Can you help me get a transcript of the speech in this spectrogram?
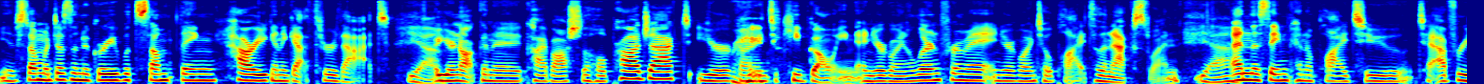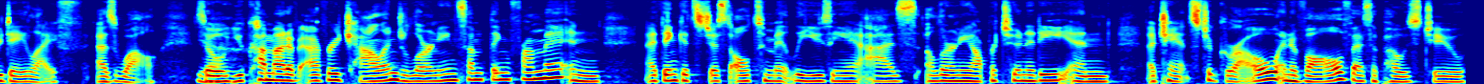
you know someone doesn't agree with something how are you going to get through that? Yeah. You're not going to kibosh the whole project you're right. going to keep going and you're going to learn from it and you're going to apply it to the next one. Yeah. And the same can apply to to everyday life as well. So yeah. you come out of every challenge learning something from it and i think it's just ultimately using it as a learning opportunity and a chance to grow and evolve as opposed to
